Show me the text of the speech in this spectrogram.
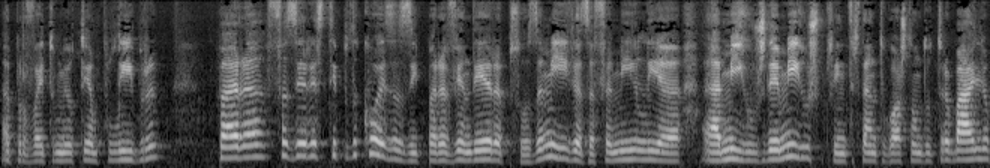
aproveito o meu tempo livre para fazer esse tipo de coisas e para vender a pessoas amigas, a família, a amigos de amigos, porque entretanto gostam do trabalho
